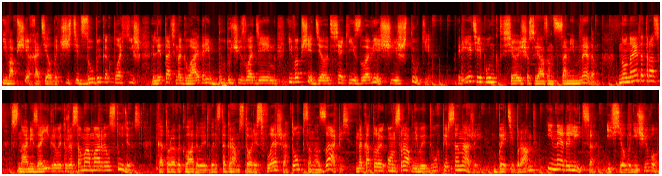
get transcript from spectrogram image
и вообще хотел бы чистить зубы как плохиш, летать на глайдере, будучи злодеем и вообще делать всякие зловещие штуки. Третий пункт все еще связан с самим Недом, но на этот раз с нами заигрывает уже сама Marvel Studios, которая выкладывает в Instagram Stories Флэша Томпсона запись, на которой он сравнивает двух персонажей – Бетти Брандт и Неда Литца. И все бы ничего.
